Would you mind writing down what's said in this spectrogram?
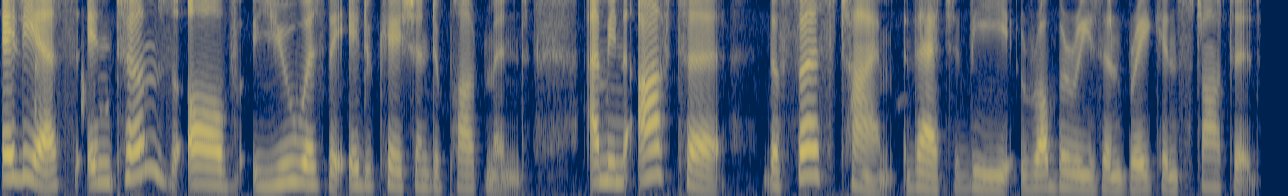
Elias, in terms of you as the education department, I mean, after the first time that the robberies and break ins started,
